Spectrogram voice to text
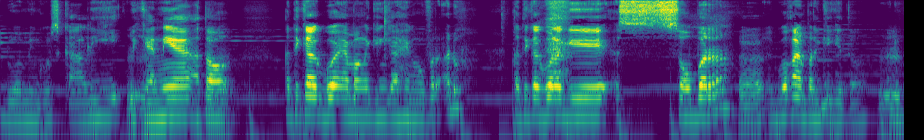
dua minggu sekali weekendnya atau ketika gue emang lagi nggak hangover aduh ketika gue lagi sober Heeh. gue kan pergi gitu Hmm. aduh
